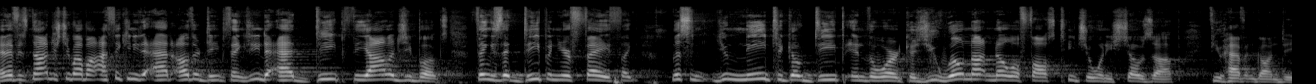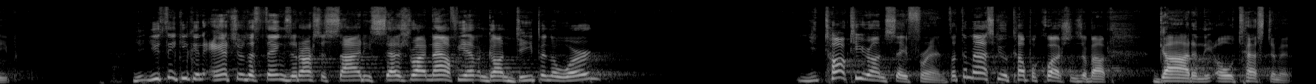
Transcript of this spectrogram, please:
And if it's not just your Bible, I think you need to add other deep things. You need to add deep theology books, things that deepen your faith. Like, listen, you need to go deep in the Word because you will not know a false teacher when he shows up if you haven't gone deep. You think you can answer the things that our society says right now if you haven't gone deep in the Word? You talk to your unsafe friends. Let them ask you a couple questions about God and the Old Testament.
